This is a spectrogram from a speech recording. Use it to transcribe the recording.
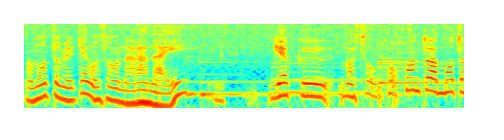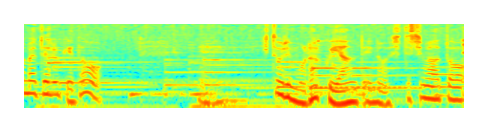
まあ、求めてもそうならない。逆、まあ、そう本当は求めてるけど、一人も楽やんっていうのをしてしまうと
